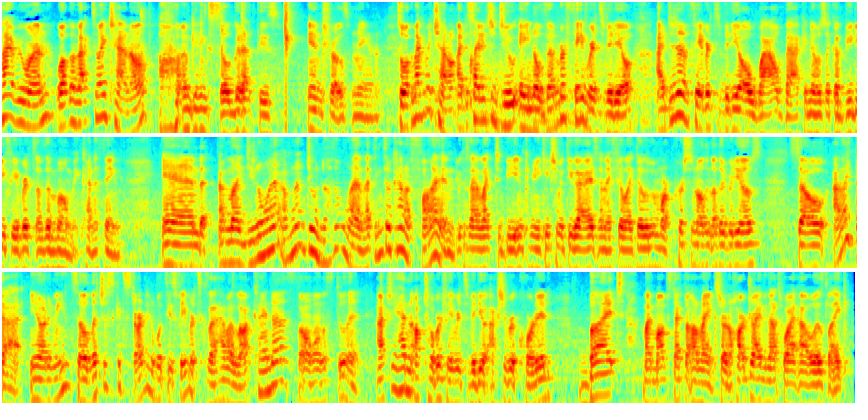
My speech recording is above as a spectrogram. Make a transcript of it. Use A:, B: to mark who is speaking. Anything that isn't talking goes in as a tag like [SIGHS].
A: Hi everyone, welcome back to my channel. [LAUGHS] Oh, I'm getting so good at these intros, man. So welcome back to my channel. I decided to do a November favorites video. I did a favorites video a while back and it was like a beauty favorites of the moment kind of thing. And I'm like, you know what? I want to do another one. I think they're kind of fun because I like to be in communication with you guys and I feel like they're a little bit more personal than other videos. So I like that, you know what I mean? So let's just get started with these favorites because I have a lot kinda, so let's do it. I actually had an October favorites video actually recorded but my mom stepped on my external hard drive and that's why I was like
